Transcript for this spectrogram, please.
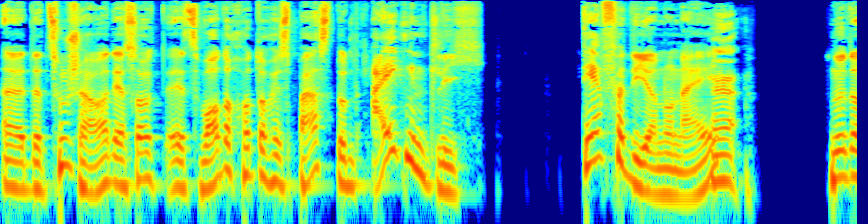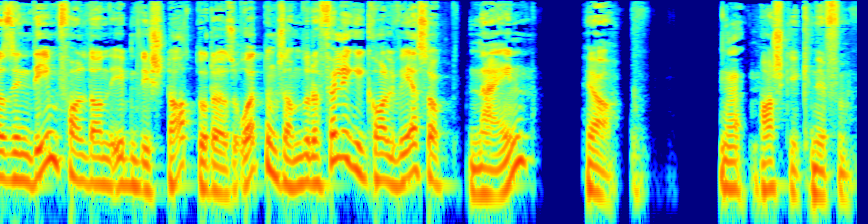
äh, der Zuschauer, der sagt, jetzt war doch, hat doch es passt und eigentlich darf er die ja noch rein. ja, Nur dass in dem Fall dann eben die Stadt oder das Ordnungsamt oder völlig egal wer sagt nein, ja, Ja. Arsch gekniffen.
